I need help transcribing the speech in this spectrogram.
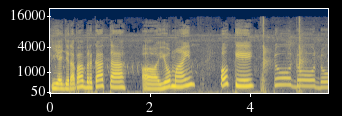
Kia jerapah berkata, "Ayo main." Oke, do do do.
